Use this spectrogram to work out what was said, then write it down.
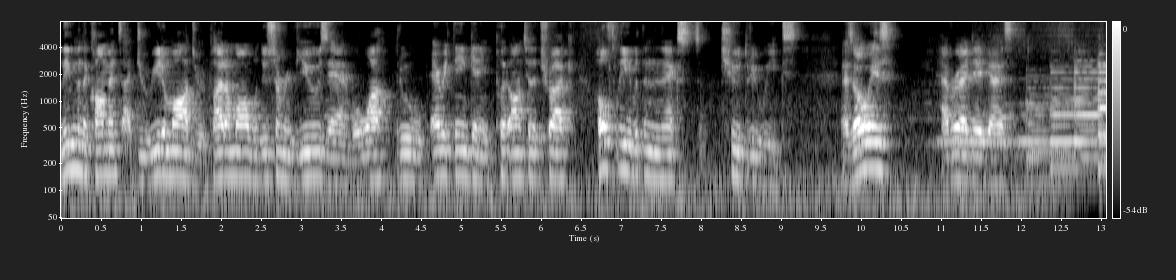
leave them in the comments. I do read them all, I do reply to them all. We'll do some reviews and we'll walk through everything getting put onto the truck, hopefully within the next two, three weeks. As always, have a great day, guys.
